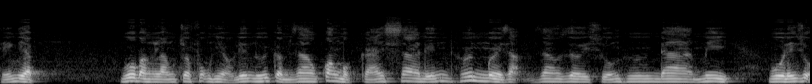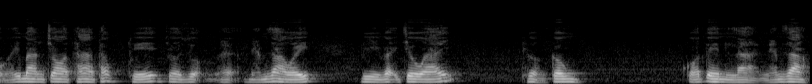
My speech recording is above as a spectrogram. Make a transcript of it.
thế nghiệp Vua bằng lòng cho Phụng Hiểu lên núi cầm dao quăng một cái xa đến hơn 10 dặm, dao rơi xuống hương đa mi. Vua lấy ruộng ấy ban cho tha thóc thuế cho ruộng ờ, ném dao ấy. Vì vậy châu Ái thưởng công có tên là ném dao.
